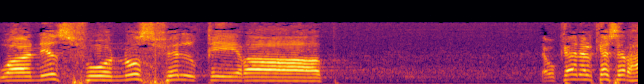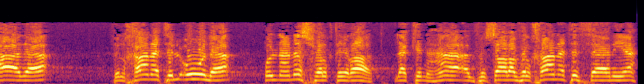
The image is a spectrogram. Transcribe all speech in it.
ونصف نصف القيراط. لو كان الكسر هذا في الخانة الأولى قلنا نصف القيراط لكن ها الفصال في الخانة الثانية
